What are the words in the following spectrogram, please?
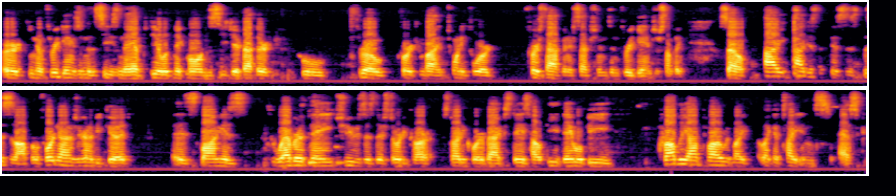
or you know three games into the season they have to deal with Nick Mullens and CJ Beathard who throw for a combined 24 first half interceptions in three games or something. So I I just think this is this is awful. 49ers are going to be good as long as whoever they choose as their starting car, starting quarterback stays healthy. They will be probably on par with like like a Titans esque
